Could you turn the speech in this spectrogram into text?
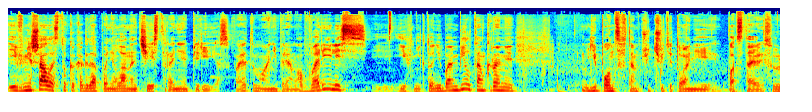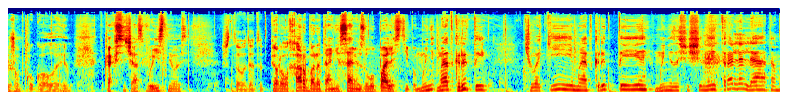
И вмешалась только когда поняла, на чьей стороне переезд. Поэтому они прям обварились, их никто не бомбил там, кроме японцев там чуть-чуть, и то они подставили свою жопку голую, как сейчас выяснилось, что вот этот Перл Харбор, это они сами залупались, типа, мы, не- мы открыты, чуваки, мы открыты, мы не защищены, тра-ля-ля, там,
